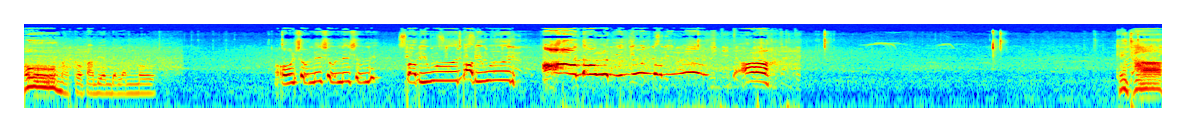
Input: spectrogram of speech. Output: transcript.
Oh, Marco Fabian de la Mo. Oh, Shole, Shole, Shole. Bobby Wood. Bobby Wood. Oh, no. What are you doing, Bobby Wood? Oh. Keita.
